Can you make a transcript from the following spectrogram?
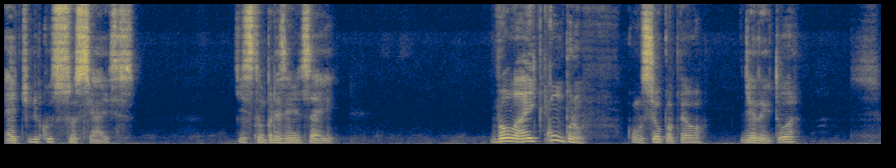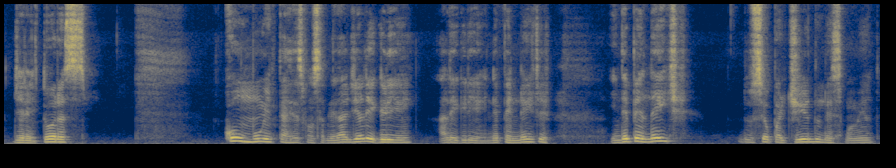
étnicos, sociais que estão presentes aí, vão lá e cumpram com o seu papel de eleitor, de eleitoras, com muita responsabilidade e alegria, hein? Alegria, independente, independente do seu partido nesse momento,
